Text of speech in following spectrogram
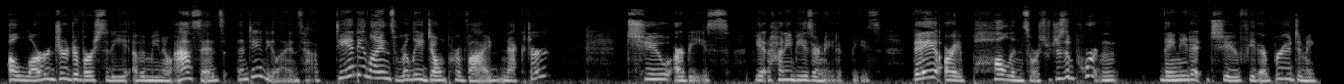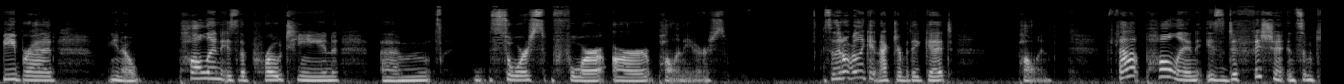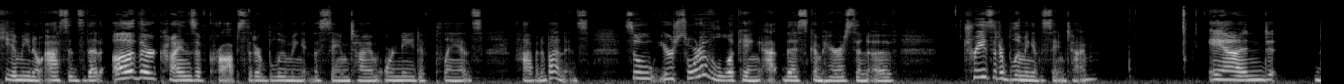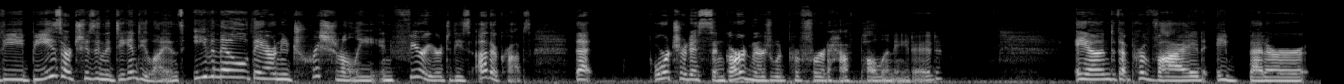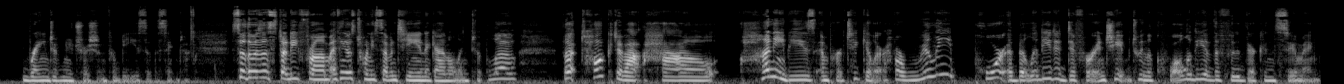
a larger diversity of amino acids than dandelions have. Dandelions really don't provide nectar to our bees, be it honeybees or native bees. They are a pollen source, which is important. They need it to feed their brood, to make bee bread. You know, pollen is the protein um, source for our pollinators. So they don't really get nectar, but they get pollen that pollen is deficient in some key amino acids that other kinds of crops that are blooming at the same time or native plants have in abundance. So you're sort of looking at this comparison of trees that are blooming at the same time. And the bees are choosing the dandelions, even though they are nutritionally inferior to these other crops that orchardists and gardeners would prefer to have pollinated and that provide a better range of nutrition for bees at the same time. So there was a study from, I think it was 2017, again, I'll link to it below, that talked about how honeybees in particular have a really poor ability to differentiate between the quality of the food they're consuming.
